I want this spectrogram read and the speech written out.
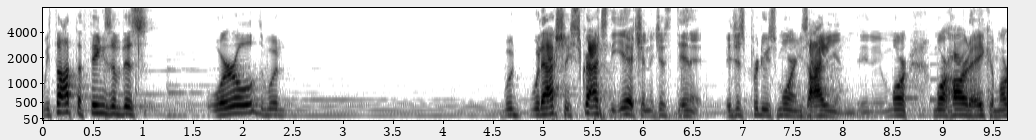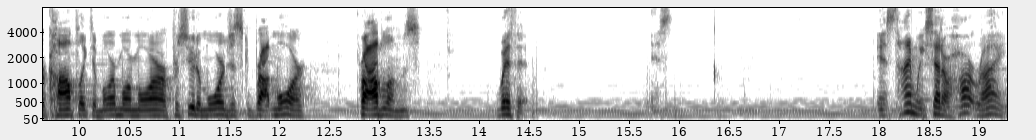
We thought the things of this world would, would, would actually scratch the itch, and it just didn't. It just produced more anxiety and, and more, more heartache and more conflict and more more more. Our pursuit of more just brought more problems with it. It's, it's time we set our heart right.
